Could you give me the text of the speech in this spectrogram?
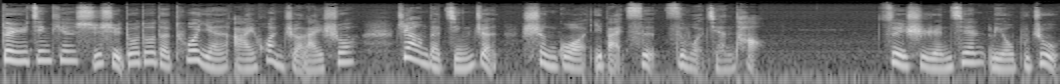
对于今天许许多多的拖延癌患者来说，这样的颈枕胜过一百次自我检讨。最是人间留不住，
